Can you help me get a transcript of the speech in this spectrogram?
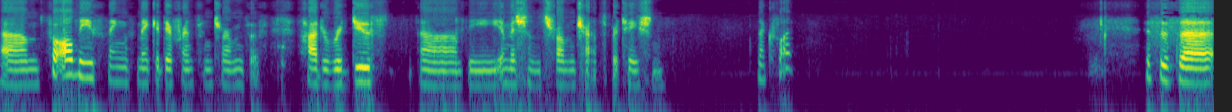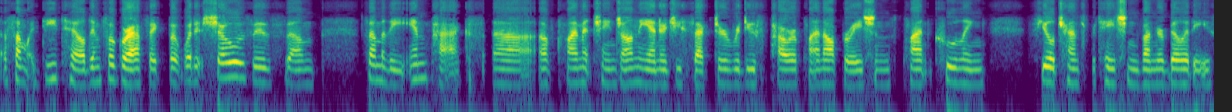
Um, so all these things make a difference in terms of how to reduce uh, the emissions from transportation. Next slide. This is a somewhat detailed infographic, but what it shows is um, some of the impacts uh, of climate change on the energy sector, reduced power plant operations, plant cooling, fuel transportation vulnerabilities,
